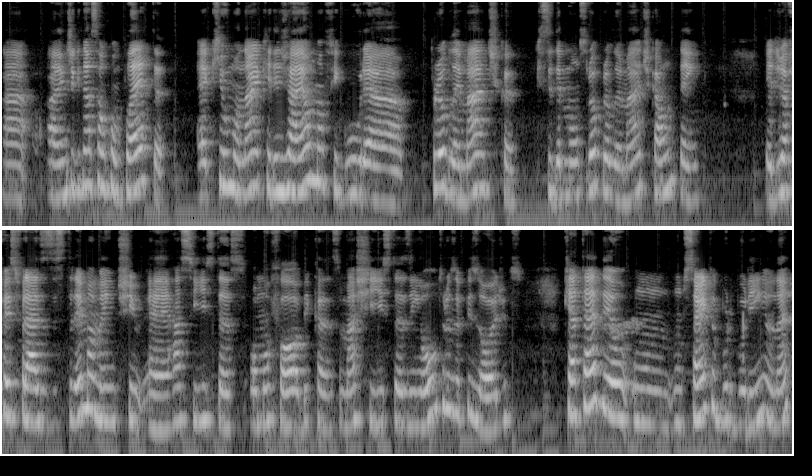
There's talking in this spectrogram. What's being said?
A, a indignação completa é que o monarca ele já é uma figura problemática, que se demonstrou problemática há um tempo. Ele já fez frases extremamente é, racistas, homofóbicas, machistas em outros episódios, que até deu um, um certo burburinho, né?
